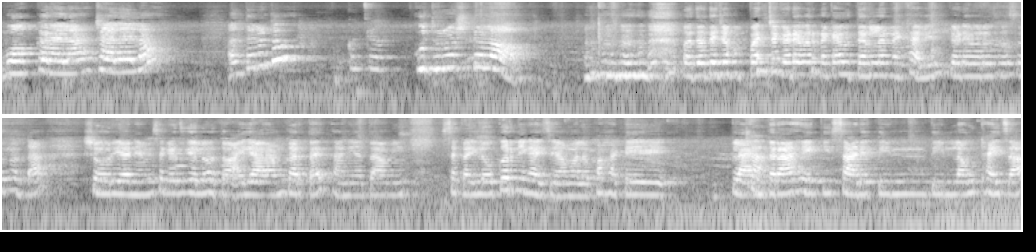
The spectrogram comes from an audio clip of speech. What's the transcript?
वॉक करायला चालायला? आलता ना तू? कुठरोष्टला पण तो त्याच्या पप्पांच्या कडेवर काय उतरलं नाही. खाली कडेवरच बसून होता. शौर्य आणि आम्ही सगळेच गेलो होतो. आई आराम करतायत. आणि आता आम्ही सकाळी लवकर निघायचे. आम्हाला पहाटे प्लॅन तर आहे की साडेतीन तीनला उठायचा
